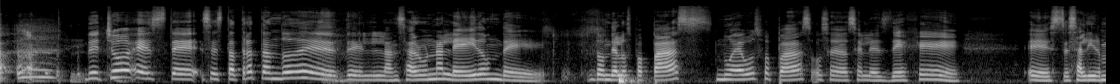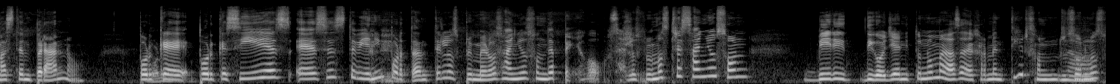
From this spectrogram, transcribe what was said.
De hecho, este, se está tratando de, de lanzar una ley donde, donde a los papás, nuevos papás, o sea, se les deje este, salir más temprano. Porque, porque sí es, es este, bien importante, los primeros años son de apego. O sea, los primeros tres años son Viri, digo, Jenny, tú no me vas a dejar mentir, son, son los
